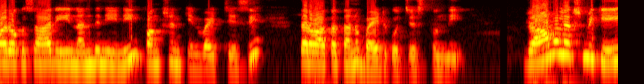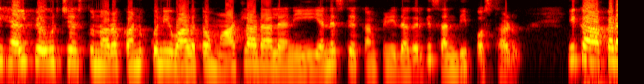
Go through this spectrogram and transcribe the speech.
మరొకసారి నందినిని ఫంక్షన్కి ఇన్వైట్ చేసి తర్వాత తను బయటకు వచ్చేస్తుంది. రామలక్ష్మికి హెల్ప్ ఎవరు చేస్తున్నారో కనుక్కొని వాళ్ళతో మాట్లాడాలని ఎన్ఎస్కే కంపెనీ దగ్గరికి సందీప్ వస్తాడు. ఇక అక్కడ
